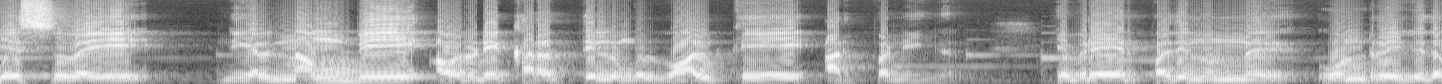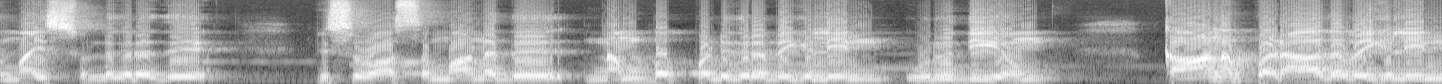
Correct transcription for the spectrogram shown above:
இயேசுவை நீங்கள் நம்பி அவருடைய கரத்தில் உங்கள் வாழ்க்கையை அர்ப்பணிங்கள் எபிரேயர் பதினொன்னு ஒன்று விதமாய் சொல்லுகிறது. விசுவாசமானது நம்பப்படுகிறவைகளின் உறுதியும் காணப்படாதவைகளின்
